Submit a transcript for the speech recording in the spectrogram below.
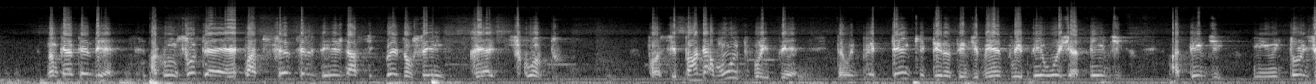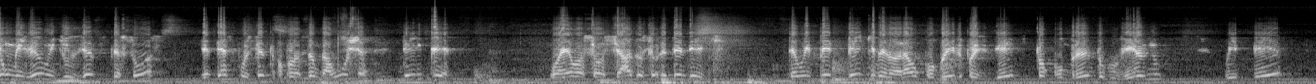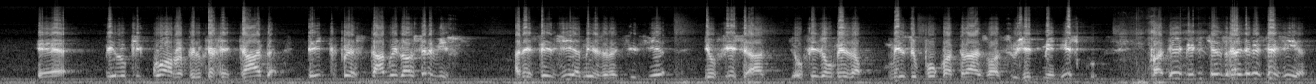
não quer atender. A consulta é 400, ele, ele dá 50 ou 100 reais de desconto. Se paga muito para o IP. Então o IP tem que ter atendimento. O IP hoje atende, atende em, em torno de 1 milhão e 200 pessoas, e 10% da população gaúcha tem IP. Ou é o associado ou seu dependente. Então o IP tem que melhorar. O cobrei do presidente, estou cobrando do governo. O IP é, pelo que cobra, pelo que arrecada, tem que prestar melhor serviço anestesia mesmo, anestesia, eu fiz, eu fiz um mês, mês e um pouco atrás uma cirurgia de menisco, paguei 1.500 reais de anestesia.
